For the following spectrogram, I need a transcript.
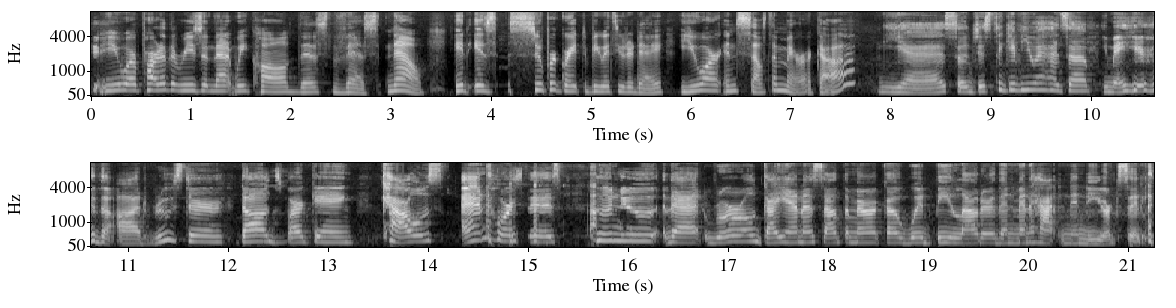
you are part of the reason that we called this this. Now, it is super great to be with you today. You are in South America. Yes. So, just to give you a heads up, you may hear the odd rooster, dogs barking, cows, and horses. Who knew that rural Guyana, South America would be louder than Manhattan in New York City?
